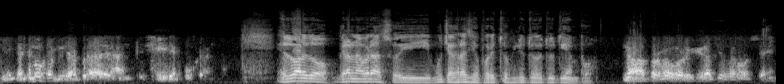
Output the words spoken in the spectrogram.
y tenemos que mirar para adelante, seguir empujando. Eduardo, gran abrazo y muchas gracias por estos minutos de tu tiempo. No, por favor, gracias a vos. ¿eh?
